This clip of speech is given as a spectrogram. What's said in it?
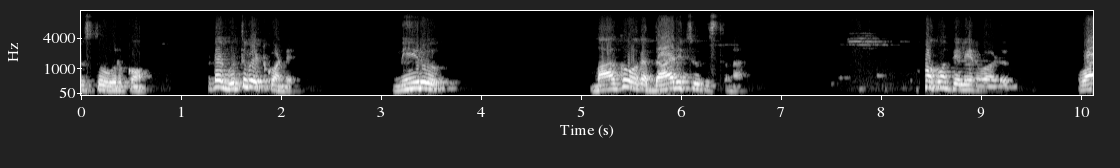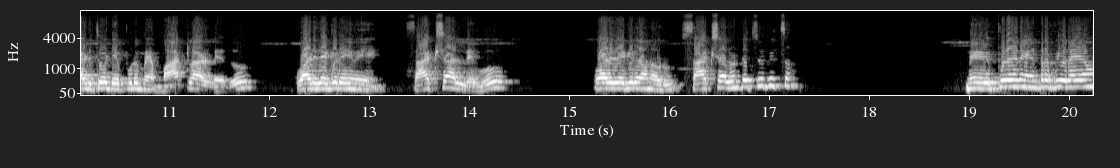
చూస్తూ ఊరుకోం. అంటే గుర్తుపెట్టుకోండి. మీరు మాకు ఒక దారి చూపిస్తున్నారు. ముఖం తెలియని వాడు. వాడితోటి ఎప్పుడు మేము మాట్లాడలేదు. వాడి దగ్గర ఏమి సాక్ష్యాలు లేవు. వాడి దగ్గర ఉన్నారు సాక్ష్యాలు ఉంటే చూపించాం మేము ఎప్పుడైనా ఇంటర్ఫీర్ అయ్యాం?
